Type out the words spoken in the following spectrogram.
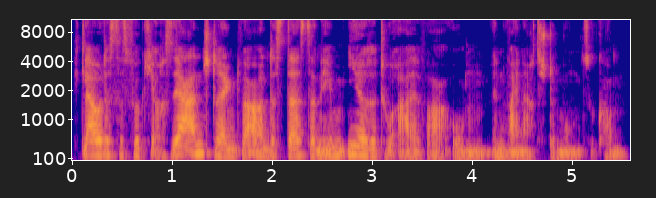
ich glaube, dass das wirklich auch sehr anstrengend war und dass das dann eben ihr Ritual war, um in Weihnachtsstimmung zu kommen.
